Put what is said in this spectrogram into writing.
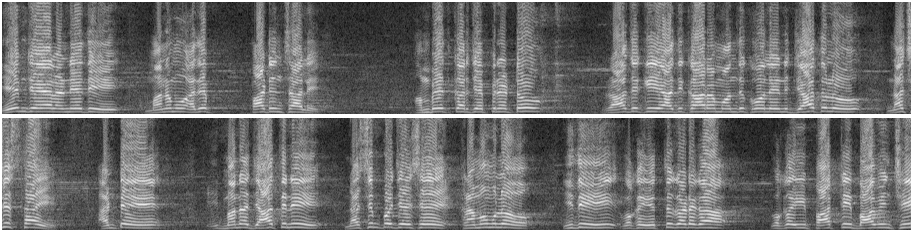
ఏం చేయాలనేది మనము అదే పాటించాలి. అంబేద్కర్ చెప్పినట్టు రాజకీయ అధికారం అందుకోలేని జాతులు నశిస్తాయి. అంటే మన జాతిని నశింపజేసే క్రమంలో ఇది ఒక ఎత్తుగడగా ఒక ఈ పార్టీ భావించి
